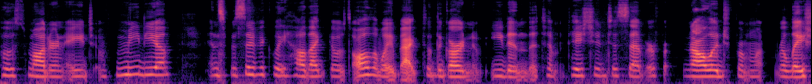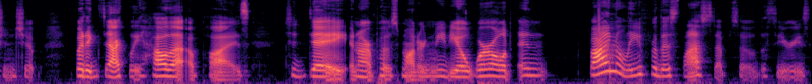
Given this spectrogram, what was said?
postmodern age of media and specifically how that goes all the way back to the Garden of Eden, the temptation to sever knowledge from relationship, but exactly how that applies today in our postmodern media world. And finally, for this last episode of the series,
